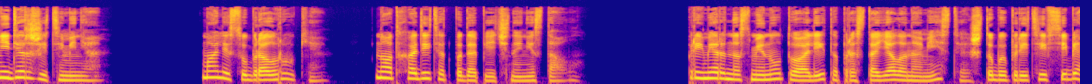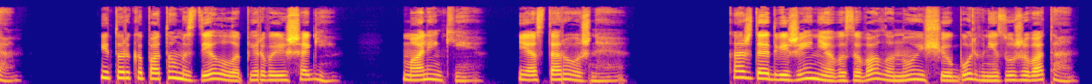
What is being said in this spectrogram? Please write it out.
Не держите меня». Малис убрал руки, но отходить от подопечной не стал. Примерно с минуту Алита простояла на месте, чтобы прийти в себя, и только потом сделала первые шаги, маленькие и осторожные. Каждое движение вызывало ноющую боль внизу живота.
